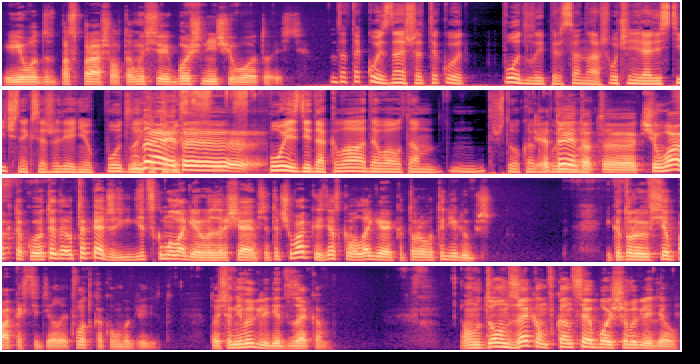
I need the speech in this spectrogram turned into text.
И его поспрашивал, там и все, и больше ничего, то есть. Это такой, знаешь, это такой вот подлый персонаж, очень реалистичный, к сожалению, подлый, да, это... в поезде докладывал там, что как Это было. этот э, чувак такой, вот это вот опять же к детскому лагерю возвращаемся. Это чувак из детского лагеря, которого ты не любишь. И который всем пакости делает. Вот как он выглядит. То есть он не выглядит зэком. Он, он зэком в конце больше выглядел.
